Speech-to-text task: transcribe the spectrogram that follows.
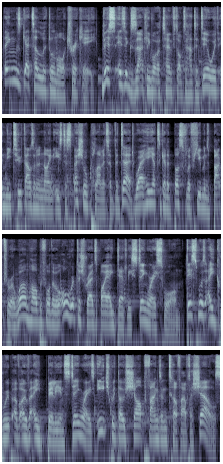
things get a little more tricky. This is exactly what the 10th Doctor had to deal with in the 2009 Easter special Planet of the Dead, where he had to get a bus full of humans back through a wormhole before they were all ripped to shreds by a deadly stingray swarm. This was a group of over a billion stingrays, each with those sharp fangs and tough outer shells.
